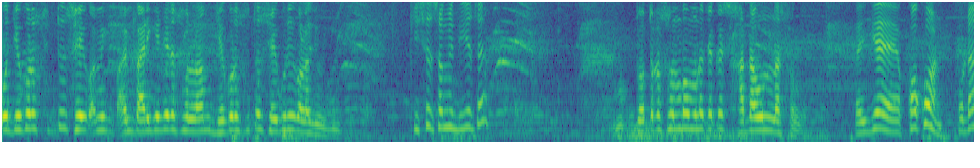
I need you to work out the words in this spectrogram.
ও যে কোনো সূত্র সেই আমি আমি বাড়ি গিয়ে যেটা শুনলাম যে কোনো সূত্র সেগুলি গলা জড়িয়ে দিয়েছে। কিসের সঙ্গে দিয়েছে? যতটা সম্ভব মনে হচ্ছে সাদা উন্নার সঙ্গে। এই যে কখন ওটা?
